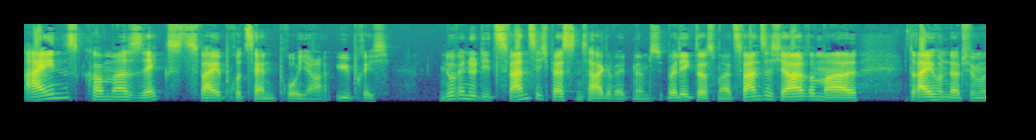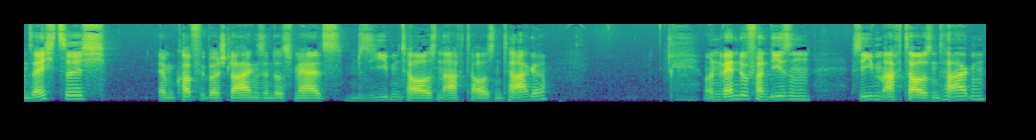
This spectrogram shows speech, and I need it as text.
1,62% pro Jahr übrig. Nur wenn du die 20 besten Tage wegnimmst, überleg das mal, 20 Jahre mal 365, im Kopf überschlagen sind das mehr als 7000, 8000 Tage. Und wenn du von diesen 7.000, 8.000 Tagen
